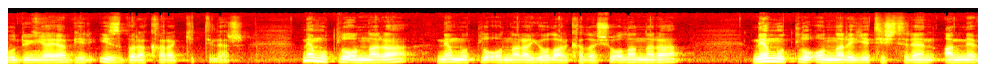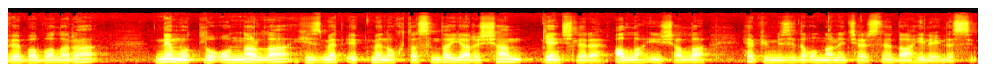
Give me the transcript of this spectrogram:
bu dünyaya bir iz bırakarak gittiler. Ne mutlu onlara, ne mutlu onlara yol arkadaşı olanlara, ne mutlu onları yetiştiren anne ve babalara, ne mutlu onlarla hizmet etme noktasında yarışan gençlere. Allah inşallah hepimizi de onların içerisine dahil eylesin.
